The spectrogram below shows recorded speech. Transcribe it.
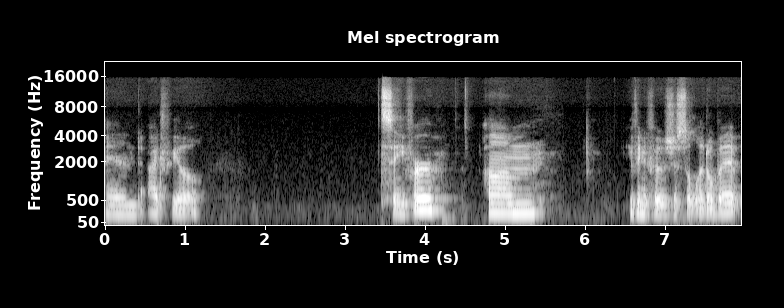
and I'd feel safer, um, even if it was just a little bit.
